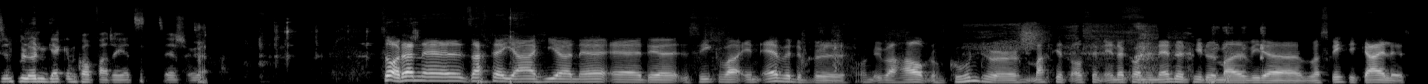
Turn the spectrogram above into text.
den blöden Gag im Kopf hatte jetzt. Sehr schön. Ja. So, dann äh, sagt er ja hier, ne, äh, der Sieg war inevitable und überhaupt. Und Gunther macht jetzt aus dem Intercontinental-Titel mal wieder was richtig Geiles.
